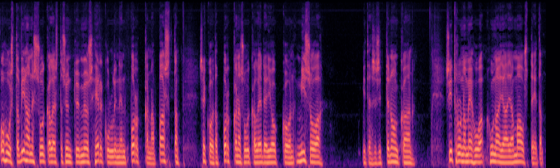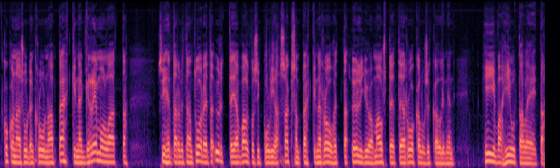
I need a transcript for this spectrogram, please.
Ohuista vihannessuikaleista syntyy myös herkullinen porkkana pasta. Sekoita porkkanasuikaleiden joukkoon misoa, mitä se sitten onkaan, sitruunamehua, hunajaa ja mausteita. Kokonaisuuden kruunaa pähkinä gremolaatta – Siihen tarvitaan tuoreita yrttejä, valkosipulia, saksanpähkinä, rouhetta, öljyä, mausteita ja ruokalusikallinen hiiva hiutaleita.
